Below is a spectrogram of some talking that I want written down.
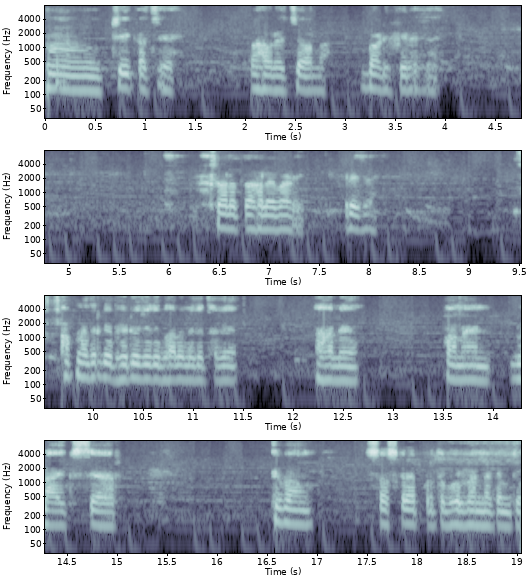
হুম ঠিক আছে। তাহলে চল। বাড়ি ফিরে যায়। চলো তাহলে বাড়ি ফিরে যাই। আপনাদেরকে ভিডিও যদি ভালো লেগে থাকে তাহলে কমেন্ট লাইক শেয়ার এবং সাবস্ক্রাইব করতে ভুলবেন না কিন্তু।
